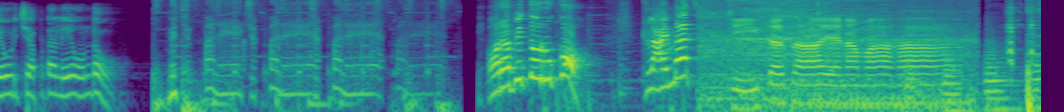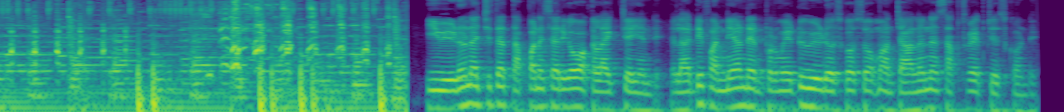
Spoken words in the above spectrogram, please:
దేవుడు చెప్పటాలు ఏమి ఉండవు. చెప్పలే చెప్పలే చెప్పలే అరబితో రుకో. క్లైమాక్స్ ఈ వీడియో నచ్చితే తప్పనిసరిగా ఒక లైక్ చేయండి. ఇలాంటి ఫన్నీ అండ్ ఇన్ఫర్మేటివ్ వీడియోస్ కోసం మన ఛానల్ని సబ్స్క్రైబ్ చేసుకోండి.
